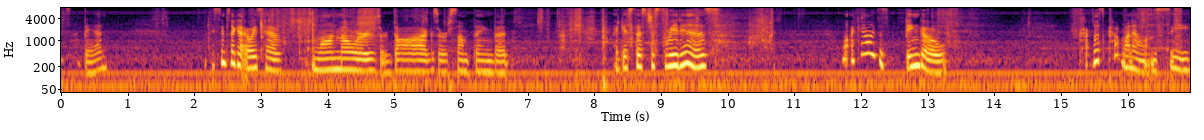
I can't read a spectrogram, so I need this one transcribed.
it's not bad. It seems like I always have lawnmowers or dogs or something, but I guess that's just the way it is. Well, I kind of like this bingo. Let's cut one out and see.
